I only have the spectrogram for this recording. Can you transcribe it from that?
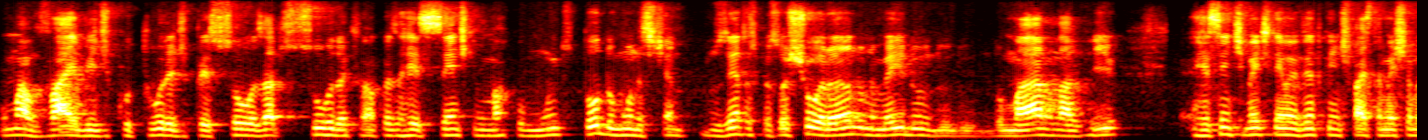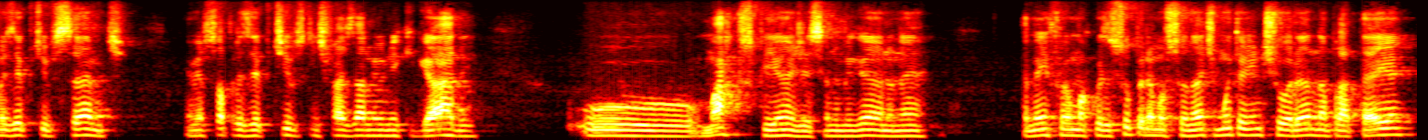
uma vibe de cultura de pessoas absurda, que foi uma coisa recente que me marcou muito. Todo mundo assistindo, 200 pessoas chorando no meio do, do, do mar, no navio. Recentemente tem um evento que a gente faz também, chama Executive Summit, é evento só para executivos que a gente faz lá no Unique Garden. O Marcos Piange, se eu não me engano, né? Também foi uma coisa super emocionante, muita gente chorando na plateia.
